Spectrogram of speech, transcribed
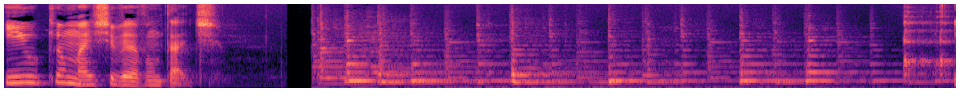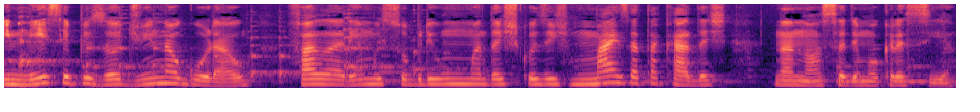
e o que eu mais tiver vontade. E nesse episódio inaugural falaremos sobre uma das coisas mais atacadas na nossa democracia,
